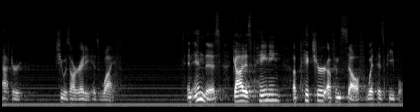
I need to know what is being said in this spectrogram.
after she was already his wife. And in this, God is painting a picture of himself with his people.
